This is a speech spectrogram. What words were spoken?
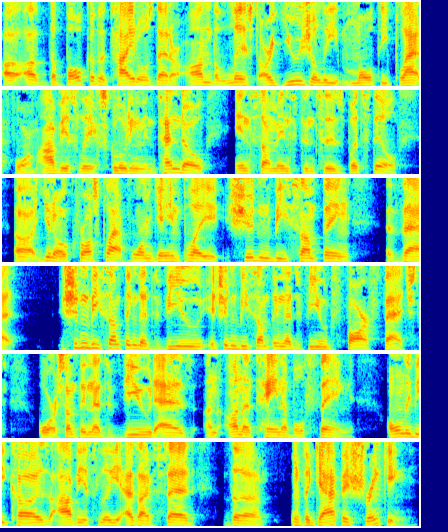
uh, uh, the bulk of the titles that are on the list are usually multi-platform. Obviously, excluding Nintendo in some instances, but still, uh, you know, cross-platform gameplay shouldn't be something that shouldn't be something that's viewed. It shouldn't be something that's viewed far-fetched or something that's viewed as an unattainable thing. Only because, obviously, as I've said, the the gap is shrinking,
